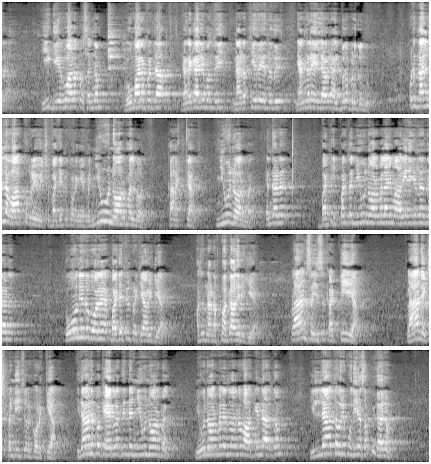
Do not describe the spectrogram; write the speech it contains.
ഈ ഗീർവാണ പ്രസംഗം ബഹുമാനപ്പെട്ട ധനകാര്യമന്ത്രി നടത്തിയത് എന്നത് ഞങ്ങളെ എല്ലാവരും അത്ഭുതപ്പെടുത്തുന്നു. ഒരു നല്ല വാക്ക് പ്രയോഗിച്ചു ബജറ്റ് തുടങ്ങിയപ്പോൾ ന്യൂ നോർമൽ എന്ന് പറഞ്ഞു. കറക്റ്റാണ് ന്യൂ നോർമൽ. എന്താണ്? ഇപ്പോഴത്തെ ന്യൂ നോർമലായി മാറിയിരിക്കുന്നത് എന്താണ്? തോന്നിയതുപോലെ ബജറ്റിൽ പ്രഖ്യാപിക്കുക. അത് നടപ്പാക്കാതിരിക്കുക പ്ലാൻ സൈസ് കട്ട് ചെയ്യുക. പ്ലാൻ എക്സ്പെൻഡിച്ചർ കുറയ്ക്കുക. ഇതാണിപ്പോ കേരളത്തിന്റെ ന്യൂ നോർമൽ. ന്യൂ നോർമൽ എന്ന് പറഞ്ഞ വാക്കിന്റെ അർത്ഥം ഇല്ലാത്ത ഒരു പുതിയ സംവിധാനം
